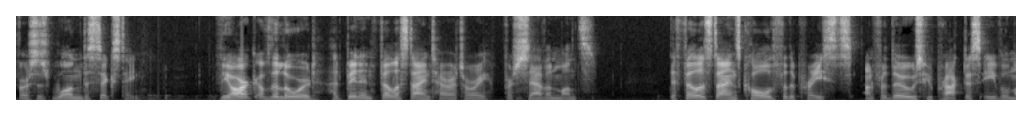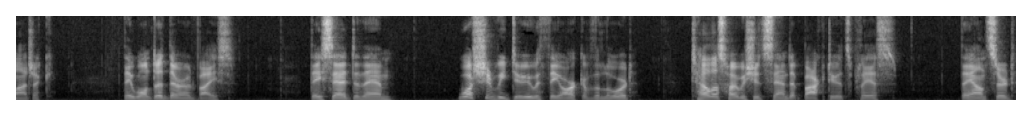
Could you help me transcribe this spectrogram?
verses 1 to 16. The ark of the Lord had been in Philistine territory for seven months. The Philistines called for the priests and for those who practice evil magic. They wanted their advice. They said to them, What should we do with the ark of the Lord? Tell us how we should send it back to its place. They answered,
